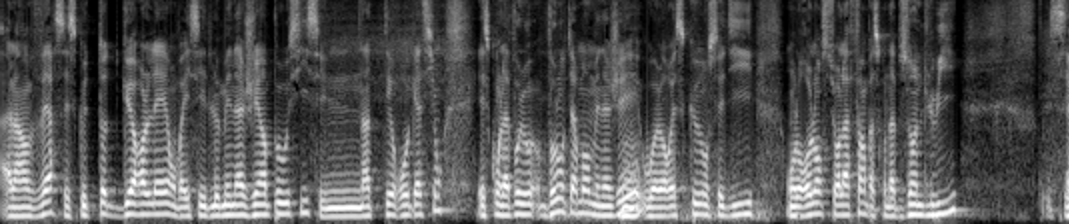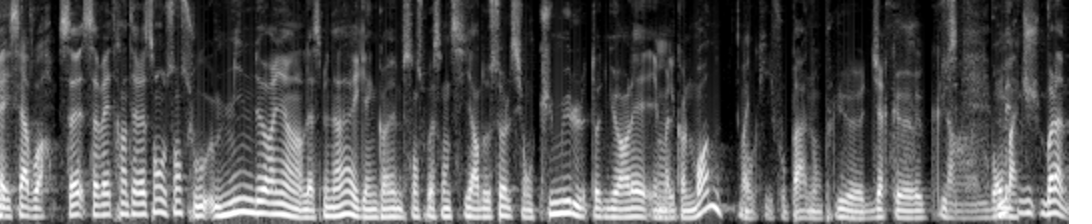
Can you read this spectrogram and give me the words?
à l'inverse est-ce que Todd Gurley on va essayer de le ménager un peu aussi? C'est une interrogation. Est-ce qu'on l'a vol- volontairement ménagé? Ou alors est-ce qu'on s'est dit on le relance sur la fin parce qu'on a besoin de lui? C'est Eh, c'est à voir Ça, ça va être intéressant au sens où, mine de rien, la semaine dernière, il gagne quand même 166 yards au sol si on cumule Todd Gurley et Mm. Malcolm Brown. Ouais. Donc il ne faut pas non plus euh, dire que. que un bon Mais- match Voilà.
